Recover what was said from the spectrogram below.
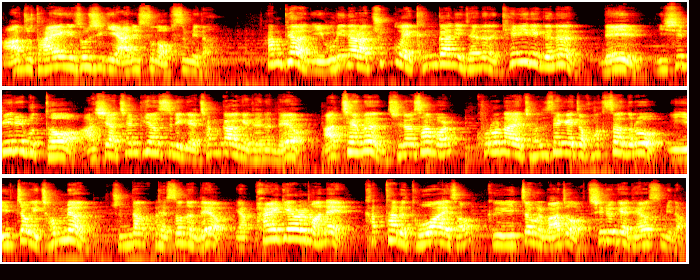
아주 다행인 소식이 아닐 수가 없습니다. 한편 이 우리나라 축구의 근간이 되는 K리그는 내일 21일부터 아시아 챔피언스 리그에 참가하게 되는데요. 아챔은 지난 3월 코로나의 전 세계적 확산으로 이 일정이 전면 중단됐었는데요. 약 8개월 만에 카타르 도하에서 그 일정을 마저 치르게 되었습니다.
